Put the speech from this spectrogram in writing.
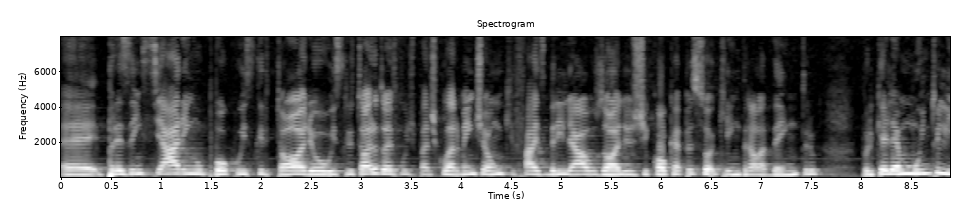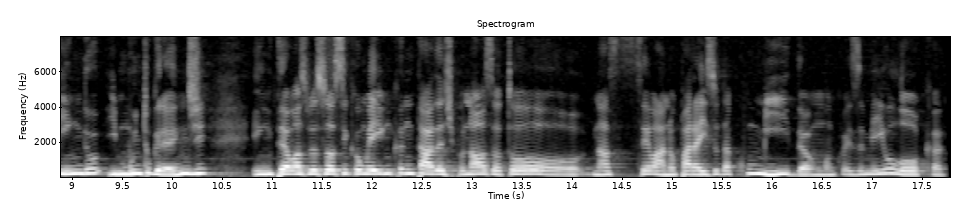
é, presenciarem um pouco o escritório. O escritório do iFood, particularmente, é um que faz brilhar os olhos de qualquer pessoa que entra lá dentro, porque ele é muito lindo e muito grande. Então as pessoas ficam meio encantadas, tipo, nossa, eu tô, na, sei lá, no paraíso da comida, uma coisa meio louca.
